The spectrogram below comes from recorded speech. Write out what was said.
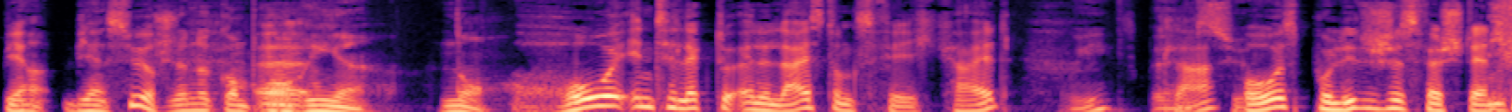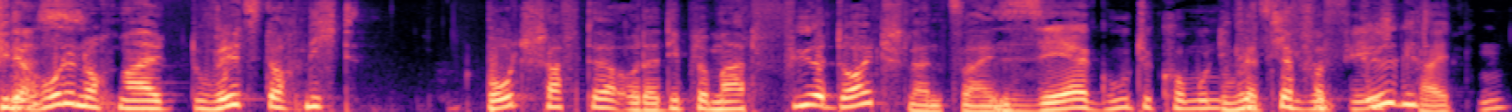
bien, bien sûr. Je ne comprends Äh, Non. Hohe intellektuelle Leistungsfähigkeit, Oui, klar. sûr. Hohes politisches Verständnis. Ich wiederhole nochmal, du willst doch nicht Botschafter oder Diplomat für Deutschland sein. Sehr gute ja kommunikative von Fähigkeiten,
